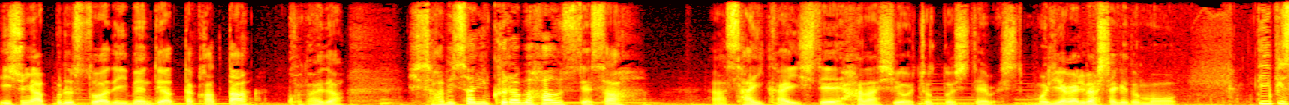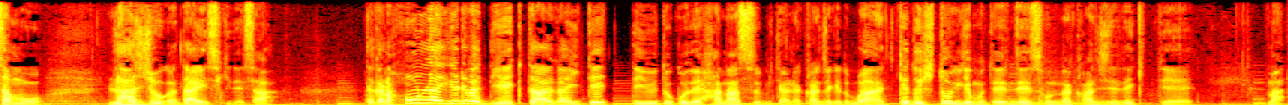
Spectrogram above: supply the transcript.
一緒に Apple Store でイベントやった方、この間、久々にクラブハウスでさ、再会して話をちょっとして盛り上がりましたけども、TP さんもラジオが大好きでさ、だから本来であればディレクターがいてっていうとこで話すみたいな感じだけど、まあ、けど一人でも全然そんな感じでできて、まあ、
